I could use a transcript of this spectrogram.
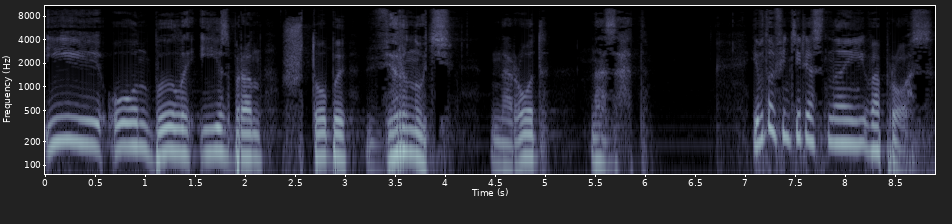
и он был избран, чтобы вернуть народ назад. И вновь интересный вопрос.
